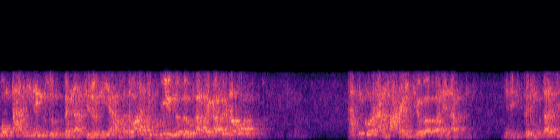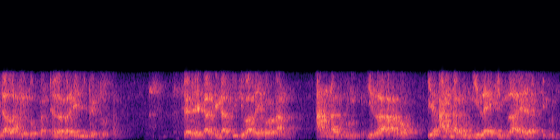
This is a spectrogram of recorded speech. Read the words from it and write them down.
Wong tani ini kusuk ben dino kiamat. Malah diguyu gak wong kafir-kafir nopo? Tapi Quran marai jawabannya Nabi. Jadi diberi mutajilah lah itu dalam hari ini bentuk. Jadi kasih nabi diwarai Quran. Anagum ila roh ya anagum ilaihim la ya sibun.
